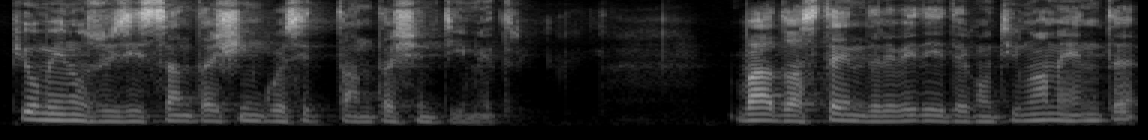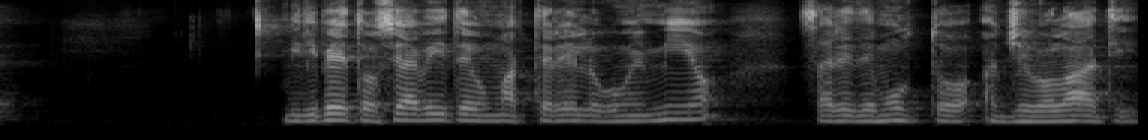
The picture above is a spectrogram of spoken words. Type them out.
più o meno sui 65-70 cm vado a stendere vedete continuamente. Vi ripeto se avete un matterello come il mio sarete molto agevolati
